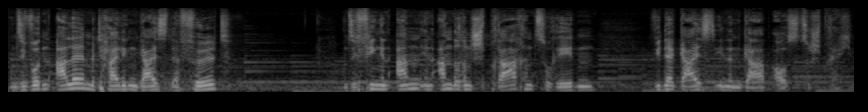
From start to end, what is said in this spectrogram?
Und sie wurden alle mit Heiligen Geist erfüllt und sie fingen an, in anderen Sprachen zu reden, wie der Geist ihnen gab, auszusprechen.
